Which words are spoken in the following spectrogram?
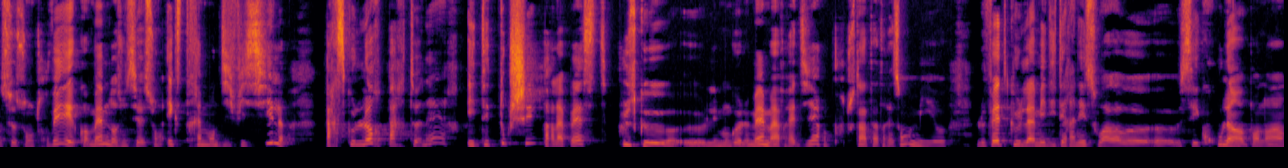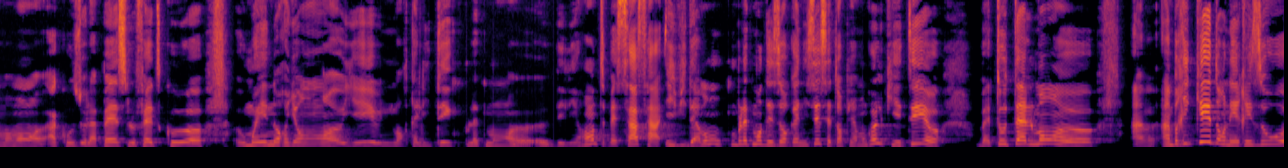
se sont trouvés quand même dans une situation extrêmement difficile parce que leurs partenaires étaient touchés par la peste, plus que euh, les Mongols eux-mêmes, à vrai dire, pour tout un tas de raisons. Mais euh, le fait que la Méditerranée soit euh, s'écroule hein, pendant un moment à cause de la peste, le fait que au Moyen-Orient il y ait une mortalité complètement délirante, ben ça, ça a évidemment complètement désorganisé cet empire mongol qui était ben, totalement imbriqué dans les réseaux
